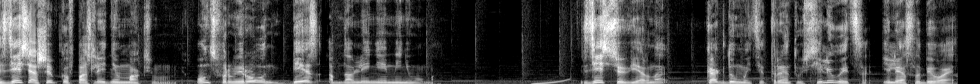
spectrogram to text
Здесь ошибка в последнем максимуме. Он сформирован без обновления минимума. Здесь все верно. Как думаете, тренд усиливается или ослабевает?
